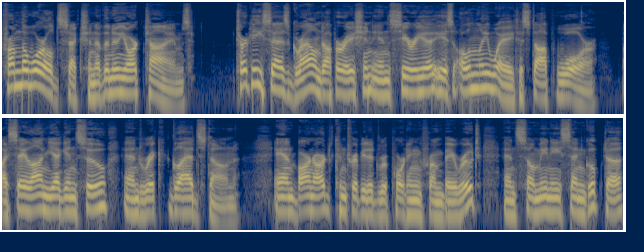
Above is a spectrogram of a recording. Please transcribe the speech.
From the World section of the New York Times Turkey says ground operation in Syria is only way to stop war by Ceylan Yeginsu and Rick Gladstone. Anne Barnard contributed reporting from Beirut and Somini Sengupta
